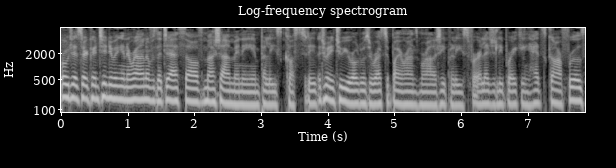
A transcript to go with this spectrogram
Protests are continuing in Iran over the death of Mahsa Amini in police custody. The 22 year old was arrested by Iran's morality police for allegedly breaking headscarf rules.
